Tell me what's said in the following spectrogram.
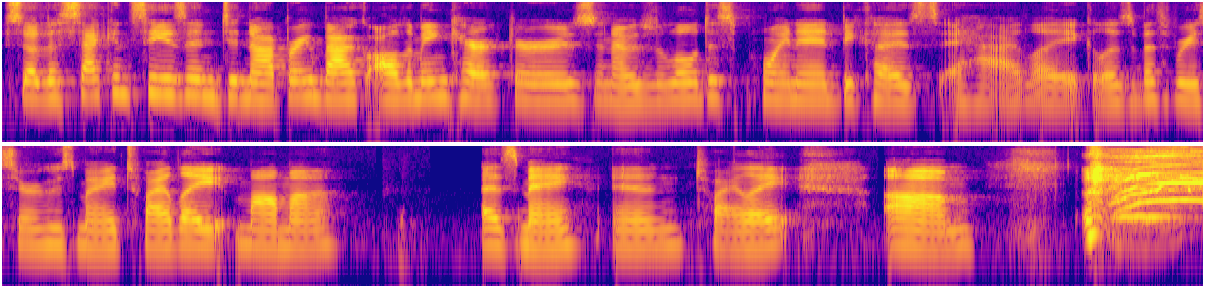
So the second season did not bring back all the main characters, and I was a little disappointed because it had like Elizabeth Reaser, who's my Twilight mama, Esme in Twilight. Um,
